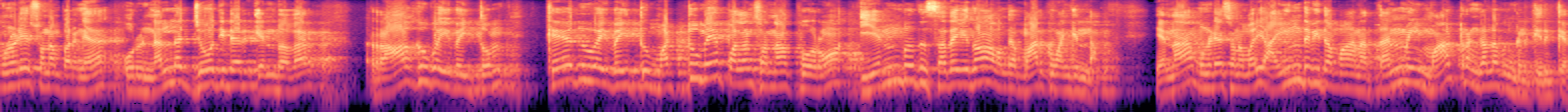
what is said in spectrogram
முன்னாடியே சொன்ன பாருங்க ஒரு நல்ல ஜோதிடர் என்பவர் ராகுவை வைத்தும் கேதுவை வைத்து மட்டுமே பலன் சொன்னா போறோம். எண்பது சதவீதம் அவங்க மார்க் வாங்கிடலாம். ஏன்னா முன்னாடியே சொன்ன மாதிரி ஐந்து விதமான தன்மை மாற்றங்கள் அவங்களுக்கு இருக்கு.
